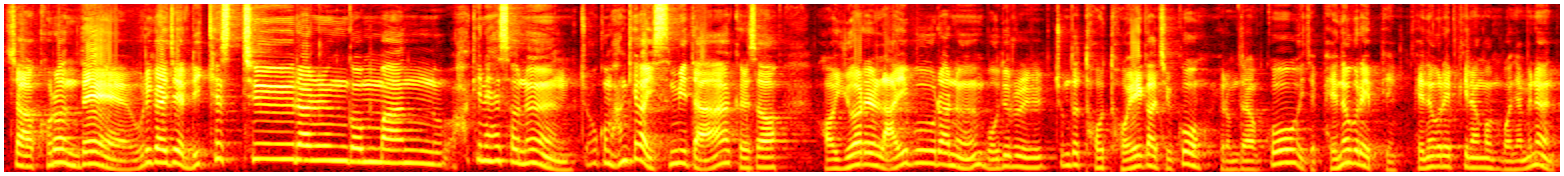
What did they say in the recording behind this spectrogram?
자 그런데 우리가 이제 request라는 것만 확인해서는 조금 한계가 있습니다. 그래서 어, URL lib라는 모듈을 좀 더 더 더해 가지고 여러분들하고 이제 banner grabbing banner grabbing이란 건 뭐냐면은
